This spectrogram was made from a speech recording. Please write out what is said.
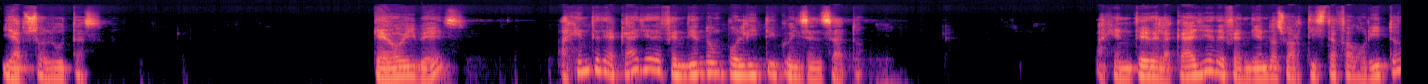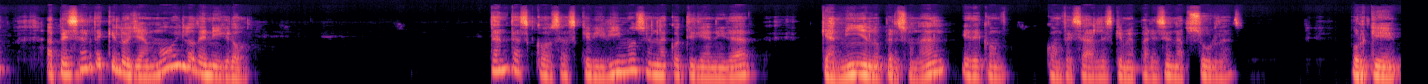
y absolutas. Que hoy ves a gente de a calle defendiendo a un político insensato, a gente de la calle defendiendo a su artista favorito a pesar de que lo llamó y lo denigró. Tantas cosas que vivimos en la cotidianidad que a mí en lo personal he de confesarles que me parecen absurdas porque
